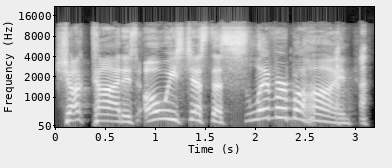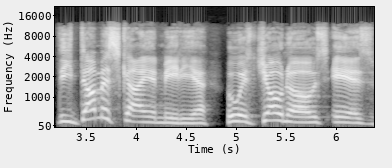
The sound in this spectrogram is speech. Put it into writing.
Chuck Todd is always just a sliver behind the dumbest guy in media, who, as Joe knows, is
